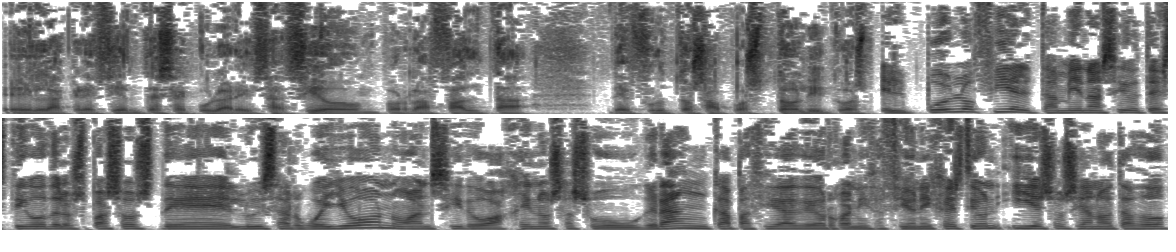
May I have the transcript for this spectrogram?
eh, la creciente secularización, por la falta de frutos apostólicos. El pueblo fiel también ha sido testigo de los pasos de Luis Argüello, no han sido ajenos a su gran capacidad de organización y gestión y eso se ha notado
